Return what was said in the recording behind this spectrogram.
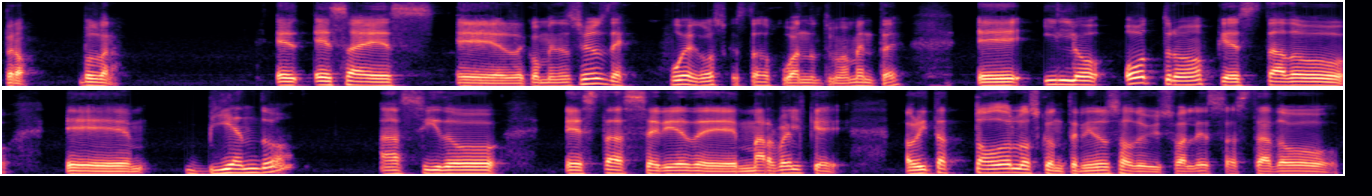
Pero, pues bueno, e, esa es eh, recomendaciones de juegos que he estado jugando últimamente. Eh, y lo otro que he estado eh, viendo ha sido esta serie de Marvel que ahorita todos los contenidos audiovisuales ha estado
